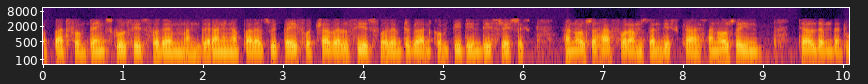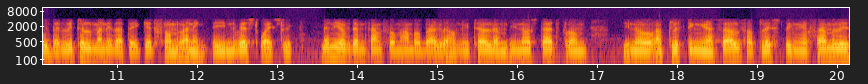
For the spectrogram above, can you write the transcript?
apart from paying school fees for them and the running apparels, we pay for travel fees for them to go and compete in these races and also have forums and discuss and also in, tell them that with the little money that they get from running, they invest wisely. Many of them come from humble background. We tell them, you know, start from, you know, uplifting yourself, uplifting your families,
